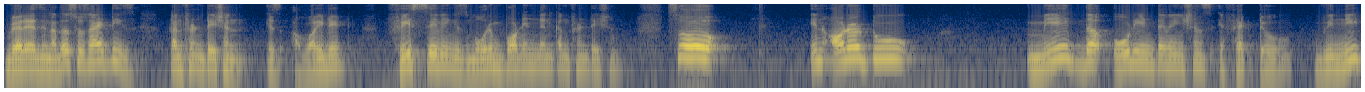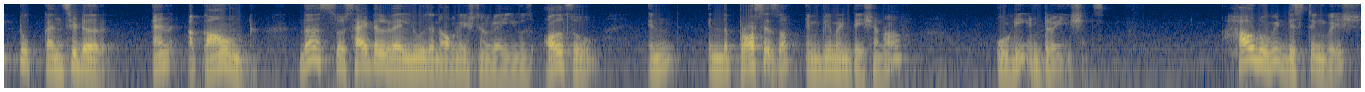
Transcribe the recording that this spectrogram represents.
whereas in other societies confrontation is avoided, face saving is more important than confrontation. So, in order to make the OD interventions effective, we need to consider and account the societal values and organizational values also in, in the process of implementation of OD interventions. How do we distinguish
